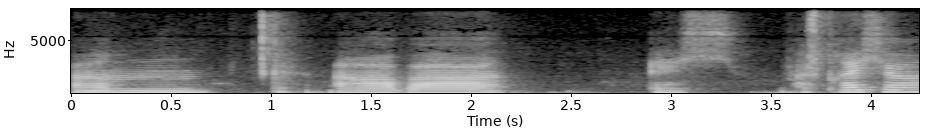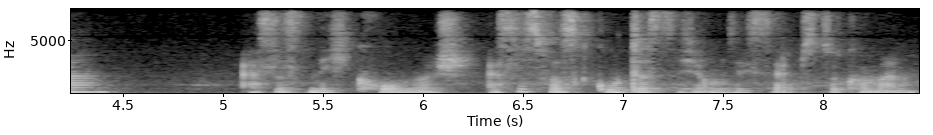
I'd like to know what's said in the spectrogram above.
Ähm, aber ich verspreche, es ist nicht komisch. Es ist was Gutes, sich um sich selbst zu kümmern.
